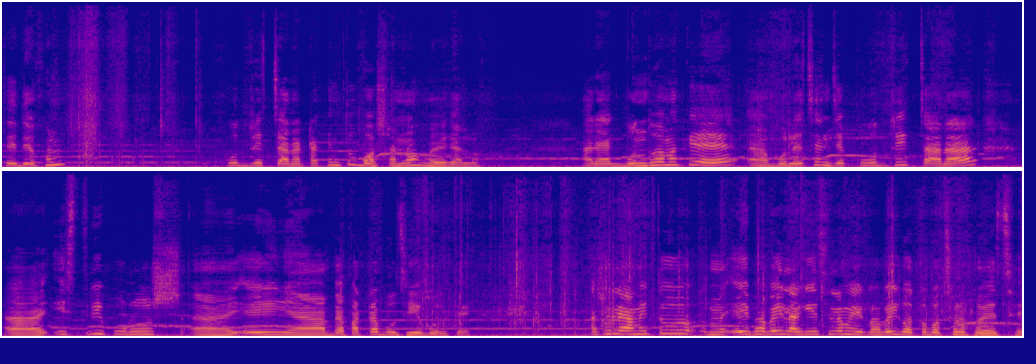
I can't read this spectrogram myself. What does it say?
তো দেখুন, কুদ্রির চারাটা কিন্তু বসানো হয়ে গেল। আর এক বন্ধু আমাকে বলেছেন যে কুদ্রির চারা স্ত্রী পুরুষ এই ব্যাপারটা বুঝিয়ে বলতে। আসলে আমি তো এইভাবেই লাগিয়েছিলাম, এইভাবেই গত বছর হয়েছে।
